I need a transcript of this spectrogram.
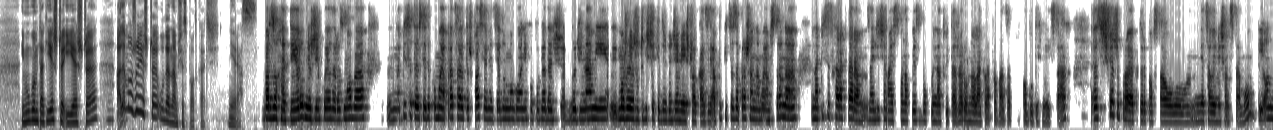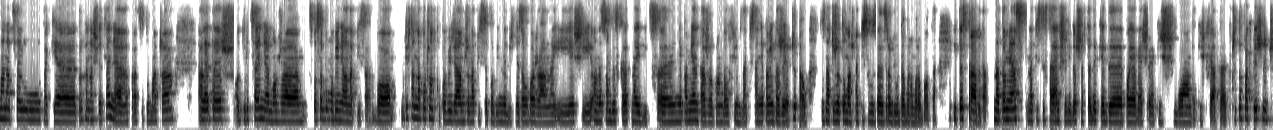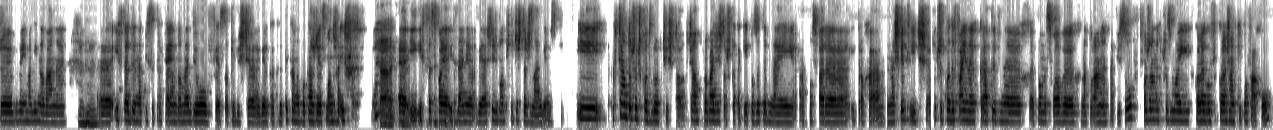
i mógłbym tak jeszcze i jeszcze, ale może jeszcze uda nam się spotkać. Nie raz. Bardzo chętnie. Ja również dziękuję za rozmowę. Napisy to jest nie tylko moja praca, ale też pasja, więc ja bym mogła o nich opowiadać godzinami. Może rzeczywiście kiedyś będziemy jeszcze okazję. A póki co zapraszam na moją stronę. Napisy z charakterem znajdziecie Państwo na Facebooku i na Twitterze. Równolegle prowadzę w obu tych miejscach. To jest świeży projekt, który powstał niecały miesiąc temu i on ma na celu takie trochę naświetlenie pracy tłumacza ale też odwrócenie może sposobu mówienia o napisach, bo gdzieś tam na początku powiedziałam, że napisy powinny być niezauważalne i jeśli one są dyskretne i widz e, nie pamięta, że oglądał film z napisami, nie pamięta, że je czytał, to znaczy, że tłumacz napisów zrobił dobrą robotę. I to jest prawda. Natomiast napisy stają się widoczne wtedy, kiedy pojawia się jakiś błąd, jakiś kwiatek, czy to faktyczny, czy wyimaginowany mhm. E, i wtedy napisy trafiają do mediów, jest oczywiście wielka krytyka, no bo każdy jest mądrzejszy tak, e, tak. I, i chce swoje ich zdanie wyjaśnić, bo on przecież też zna angielski. I chciałam troszeczkę odwrócić to. Chciałam wprowadzić troszkę takiej pozytywnej atmosfery i trochę naświetlić przykłady fajnych, kreatywnych, pomysłowych, naturalnych napisów tworzonych przez moich kolegów i koleżanki po fachu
